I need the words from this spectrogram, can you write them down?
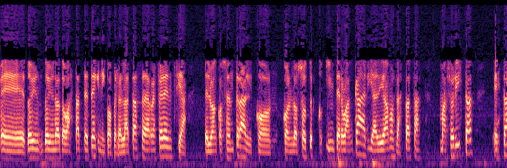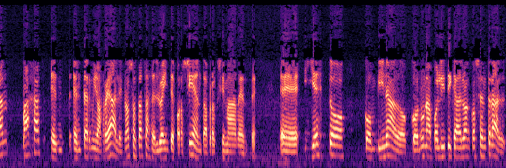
eh, doy, doy un dato bastante técnico, pero la tasa de referencia del Banco Central con, con los otros, interbancaria, digamos, las tasas mayoristas, están bajas en, en términos reales, ¿no? Son tasas del 20% aproximadamente. Eh, y esto combinado con una política del Banco Central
